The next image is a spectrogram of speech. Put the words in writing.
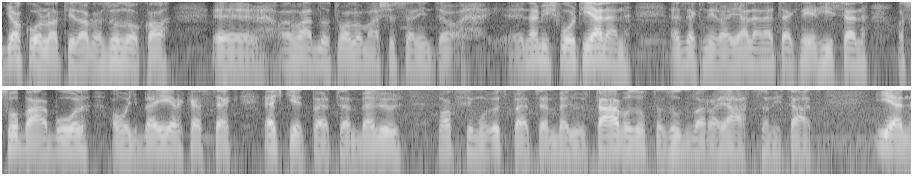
Gyakorlatilag az unoka a vádlott vallomása szerint nem is volt jelen ezeknél a jeleneteknél, hiszen a szobából, ahogy beérkeztek, egy-két percen belül, maximum öt percen belül távozott az udvarra játszani. Tehát ilyen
